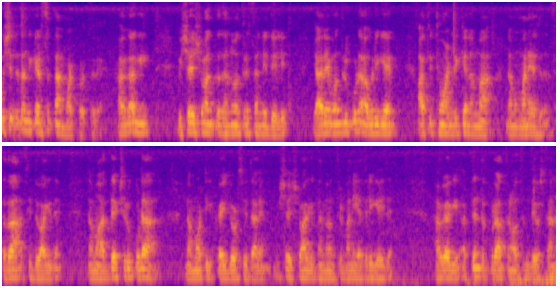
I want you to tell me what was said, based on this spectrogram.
ಔಷಧಿ ತನ್ನ ಕೆಲಸ ತಾನು ಮಾಡ್ಕೊಳ್ತದೆ. ಹಾಗಾಗಿ ವಿಶೇಷವಾದಂಥ ಧನ್ವಂತರಿ ಸನ್ನಿಧಿಯಲ್ಲಿ ಯಾರೇ ಬಂದರೂ ಕೂಡ ಅವರಿಗೆ ಆತಿಥ್ಯ ಮಾಡಲಿಕ್ಕೆ ನಮ್ಮ ನಮ್ಮ ಮನೆ ಸದಾ ಸಿದ್ಧವಾಗಿದೆ. ನಮ್ಮ ಅಧ್ಯಕ್ಷರು ಕೂಡ ನಮ್ಮೊಟ್ಟಿಗೆ ಕೈ ಜೋಡಿಸಿದ್ದಾರೆ. ವಿಶೇಷವಾಗಿ ಧನ್ವಂತರಿ ಮನೆ ಎದುರಿಗೆ ಇದೆ. ಹಾಗಾಗಿ ಅತ್ಯಂತ ಪುರಾತನವಾದ ದೇವಸ್ಥಾನ.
